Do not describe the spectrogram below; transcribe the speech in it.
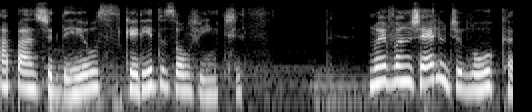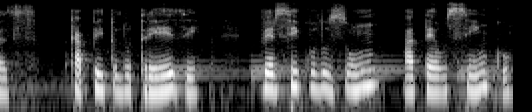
A paz de Deus, queridos ouvintes. No Evangelho de Lucas, capítulo 13, versículos 1 até o 5,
